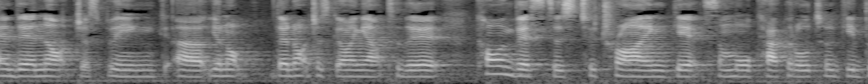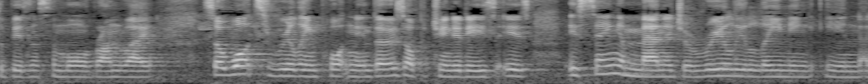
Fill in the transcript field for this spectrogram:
And they're not just being uh, you're not they're not just going out to their co-investors to try and get some more capital to give the business a more runway. So what's really important in those opportunities is is seeing a manager really leaning in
